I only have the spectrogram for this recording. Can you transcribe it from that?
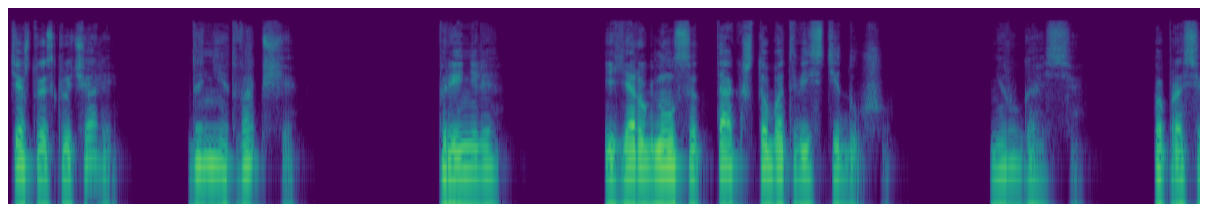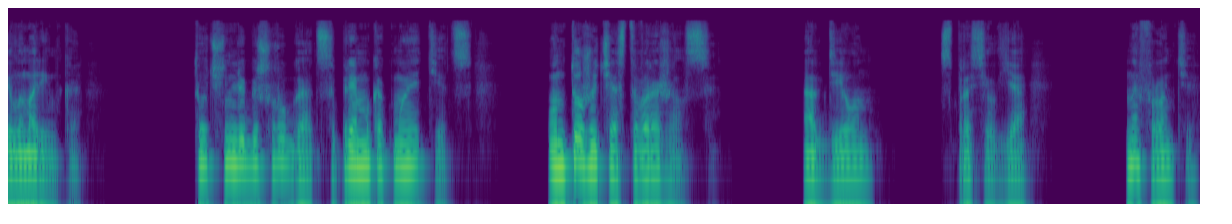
«Те, что исключали?» «Да нет, вообще». «Приняли». И я ругнулся так, чтобы отвести душу. «Не ругайся», — попросила Маринка. «Ты очень любишь ругаться, прямо как мой отец. Он тоже часто выражался». «А где он?» — спросил я. «На фронте.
